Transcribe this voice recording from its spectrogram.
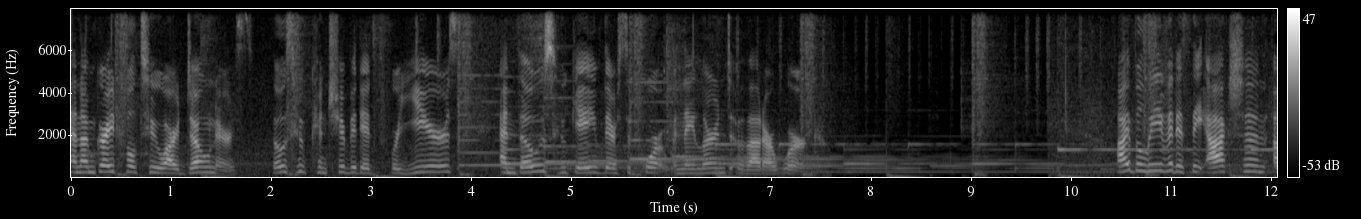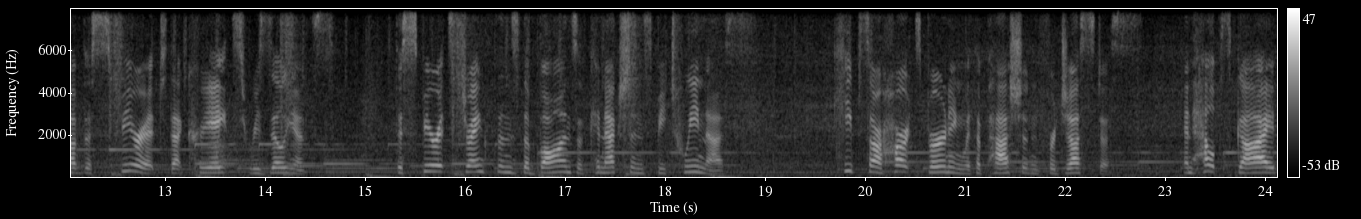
And I'm grateful to our donors, those who've contributed for years and those who gave their support when they learned about our work. I believe it is the action of the Spirit that creates resilience. The Spirit strengthens the bonds of connections between us, keeps our hearts burning with a passion for justice, and helps guide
